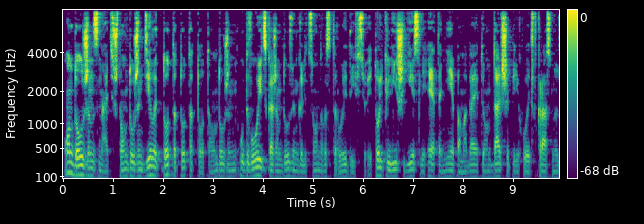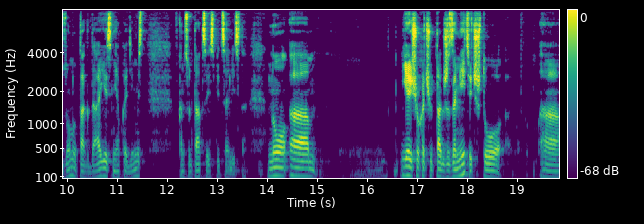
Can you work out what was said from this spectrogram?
он должен знать, что он должен делать то-то, то-то, то-то. Он должен удвоить, скажем, дозу ингаляционного стероида и все. И только лишь если это не помогает, и он дальше переходит в красную зону, тогда есть необходимость в консультации специалиста. Но э, я еще хочу также заметить, что э,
